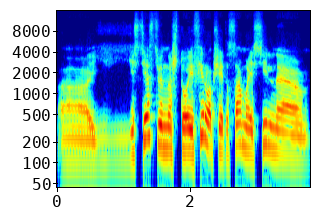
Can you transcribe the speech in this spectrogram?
А, естественно, что эфир вообще это самая сильная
